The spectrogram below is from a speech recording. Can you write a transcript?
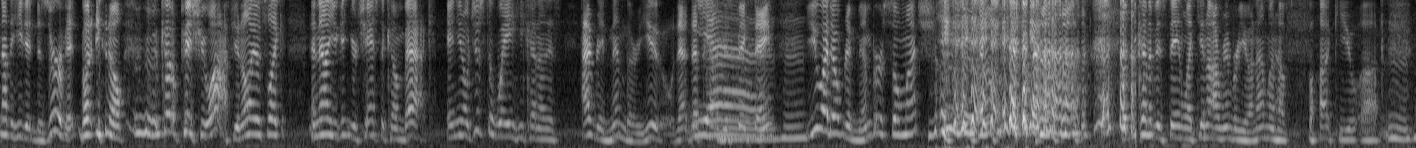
Not that he didn't deserve it, but you know, mm-hmm. it kind of piss you off. You know, it's like, and now you're getting your chance to come back, and you know, just the way he kind of is. I remember you. That that's kind of his big Yeah. thing. Mm-hmm. You, I don't remember so much. Kind of his thing, like you know, I remember you, and I'm gonna fuck you up. Mm-hmm.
